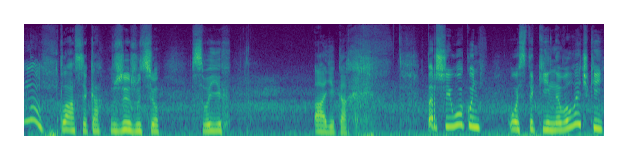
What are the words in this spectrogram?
Ну, класика в жижу цю в своїх адіках. Перший окунь, ось такий невеличкий,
